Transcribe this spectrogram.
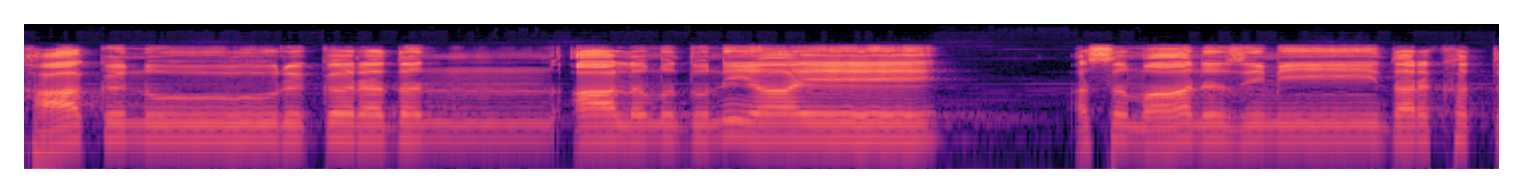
ਖਾਕ ਨੂਰ ਕਰਦਨ ਆਲਮ ਦੁਨੀਆਏ, ਅਸਮਾਨ ਜ਼ਿਮੀ ਦਰਖਤ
